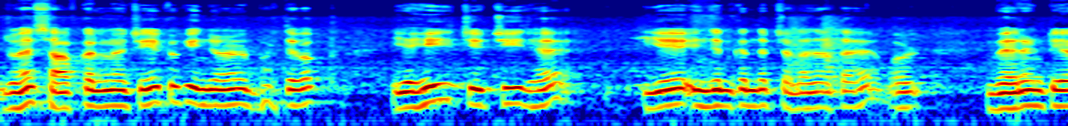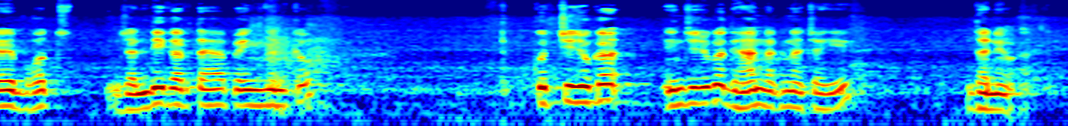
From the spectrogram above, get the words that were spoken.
जो है साफ़ कर लेना चाहिए, क्योंकि इंजन ऑयल भरते वक्त यही चीज़ है ये इंजन के अंदर चला जाता है और वेयर एंड टेयर बहुत जल्दी करता है आप इंजन को। कुछ चीज़ों का, इन चीज़ों का ध्यान रखना चाहिए। धन्यवाद।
